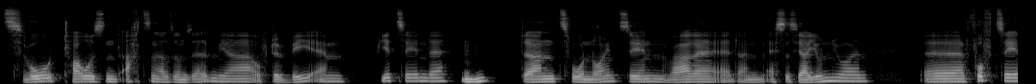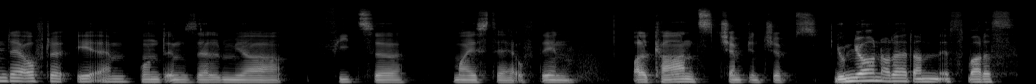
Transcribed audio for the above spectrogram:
2018, also im selben Jahr, auf der WM 14. Mhm. Dann 2019 war er dann erstes Jahr Junioren, äh, 15. auf der EM und im selben Jahr Vizemeister auf den Balkans Championships. Junioren oder dann ist, war das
